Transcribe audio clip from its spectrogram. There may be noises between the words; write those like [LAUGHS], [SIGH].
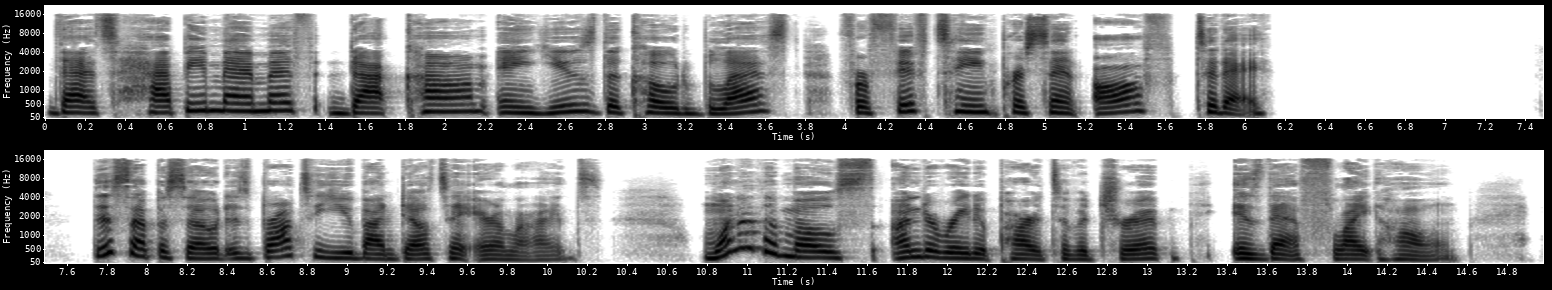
That's happymammoth.com and use the code BLESSED for 15% off today. This episode is brought to you by Delta Airlines. One of the most underrated parts of a trip is that flight home.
